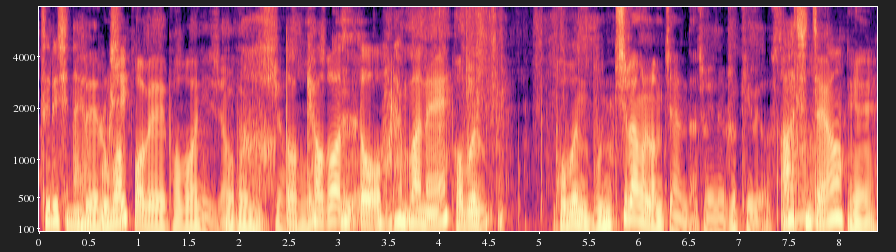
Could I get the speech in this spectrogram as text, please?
들으시나요? 네, 혹시? 로마법의 법원이죠. 법원이죠. 또 격언 또 오랜만에. 법은 법은 문지방을 넘지 않는다. 저희는 그렇게 배웠어요. 아 진짜요? 예.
